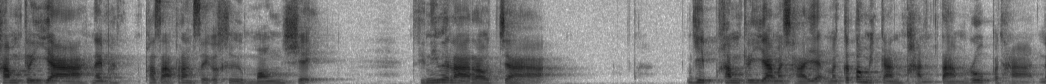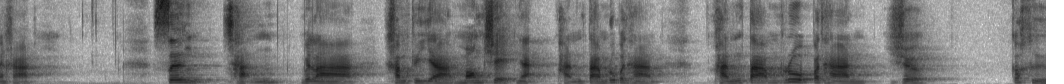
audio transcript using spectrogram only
คำกริยาใน ภาษาฝรั่งเศสก็คือ manger ทีนี้เวลาเราจะหยิบคำกริยามาใช้อะมันก็ต้องมีการผันตามรูปประธานนะคะ ซึ่งฉันเวลาคำกริยา manger เนี่ยผันตามรูปประธาน ผันตามรูปประธาน je ก็คือ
